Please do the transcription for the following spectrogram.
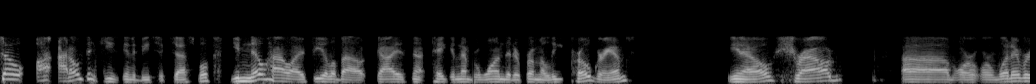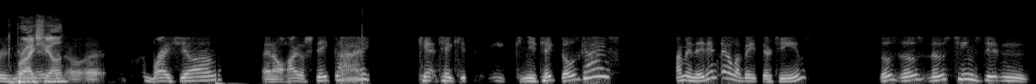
So I, I don't think he's going to be successful. You know how I feel about guys not taking number one that are from elite programs. You know, Shroud um, or or whatever his Bryce name is, Young? uh, uh, Bryce Young, an Ohio State guy. Can't take it. Can you take those guys? I mean, they didn't elevate their teams. Those those those teams didn't.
